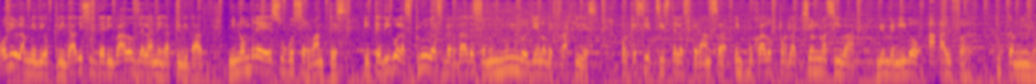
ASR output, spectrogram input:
Odio la mediocridad y sus derivados de la negatividad. Mi nombre es Hugo Cervantes y te digo las crudas verdades en un mundo lleno de frágiles, porque sí existe la esperanza, empujado por la acción masiva. Bienvenido a Alfa, tu camino.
